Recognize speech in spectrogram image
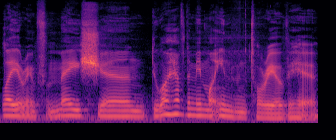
player information. Do I have them in my inventory over here?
